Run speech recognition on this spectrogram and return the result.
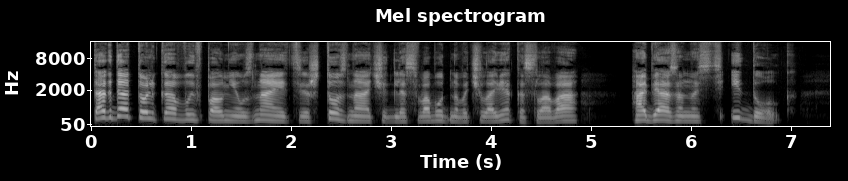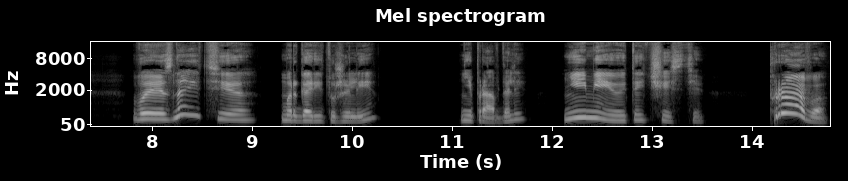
Тогда только вы вполне узнаете, что значит для свободного человека слова «обязанность» и «долг». Вы знаете Маргариту Жили? Не правда ли? Не имею этой чести. Право!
